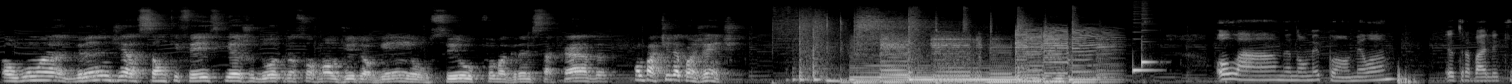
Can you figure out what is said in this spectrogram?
alguma grande ação que fez que ajudou a transformar o dia de alguém ou o seu, que foi uma grande sacada. Compartilha com a gente. Olá, meu nome é Pamela. Eu trabalho aqui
